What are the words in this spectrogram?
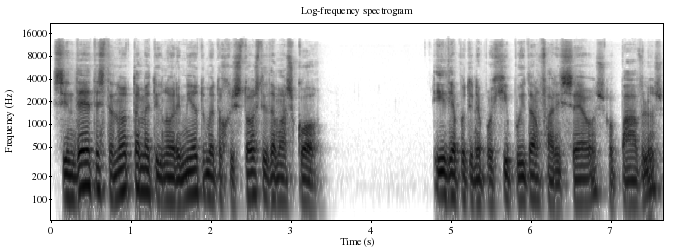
συνδέεται στενότητα με τη γνωριμία του με τον Χριστό στη Δαμασκό Ήδη από την εποχή που ήταν Φαρισαίος, ο Παύλος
